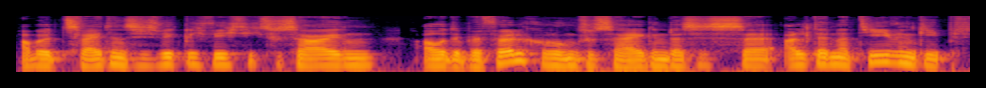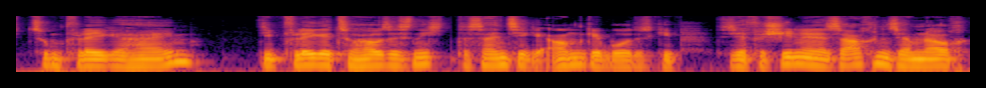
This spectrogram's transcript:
Aber zweitens ist wirklich wichtig zu sagen, auch der Bevölkerung zu zeigen, dass es äh, Alternativen gibt zum Pflegeheim die Pflege zu Hause ist nicht das einzige Angebot. Es gibt diese verschiedenen Sachen. Sie haben auch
